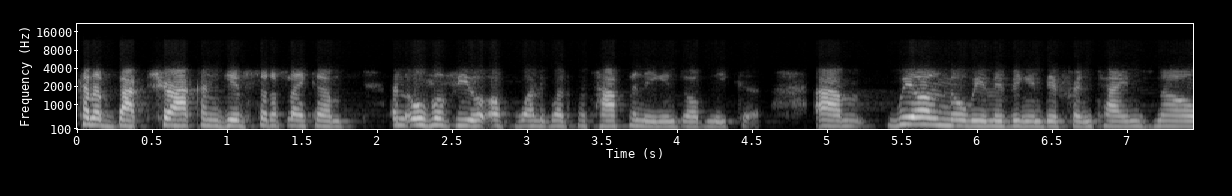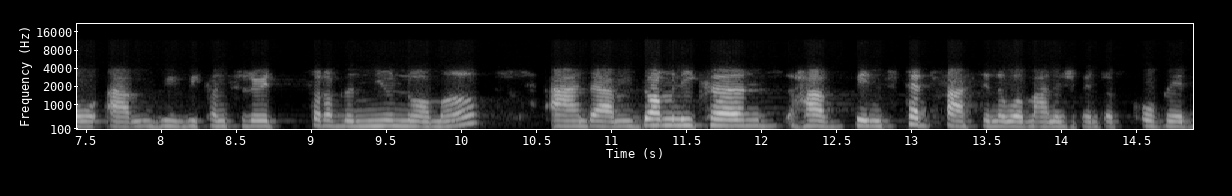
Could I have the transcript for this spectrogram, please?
kind of backtrack and give sort of like um, an overview of what, what was happening in Dominica. Um, we all know we're living in different times now. Um, we, we consider it sort of the new normal. And um, Dominicans have been steadfast in our management of COVID,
